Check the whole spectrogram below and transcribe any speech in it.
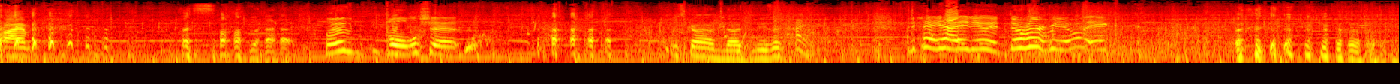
time. I saw that. this bullshit. Just kind of nudge me. He's like, hi. Hey, how you doing? Don't hurt me, I'm on ink.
